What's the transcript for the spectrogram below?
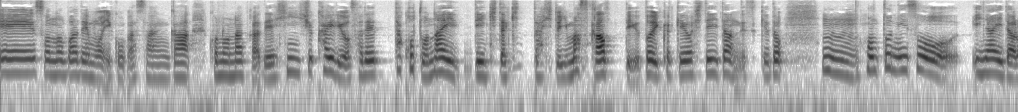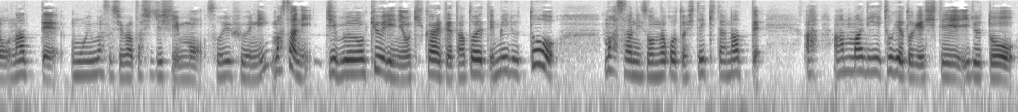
えー、その場でもイコガさんがこの中で品種改良されたことないで生きたきた人いますか？っていう問いかけをしていたんですけど、うん、本当にそういないだろうなって思いますし私自身もそういうふうにまさに自分をキュウリに置き換えて例えてみるとまさにそんなことしてきたなってああんまりトゲトゲしていると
